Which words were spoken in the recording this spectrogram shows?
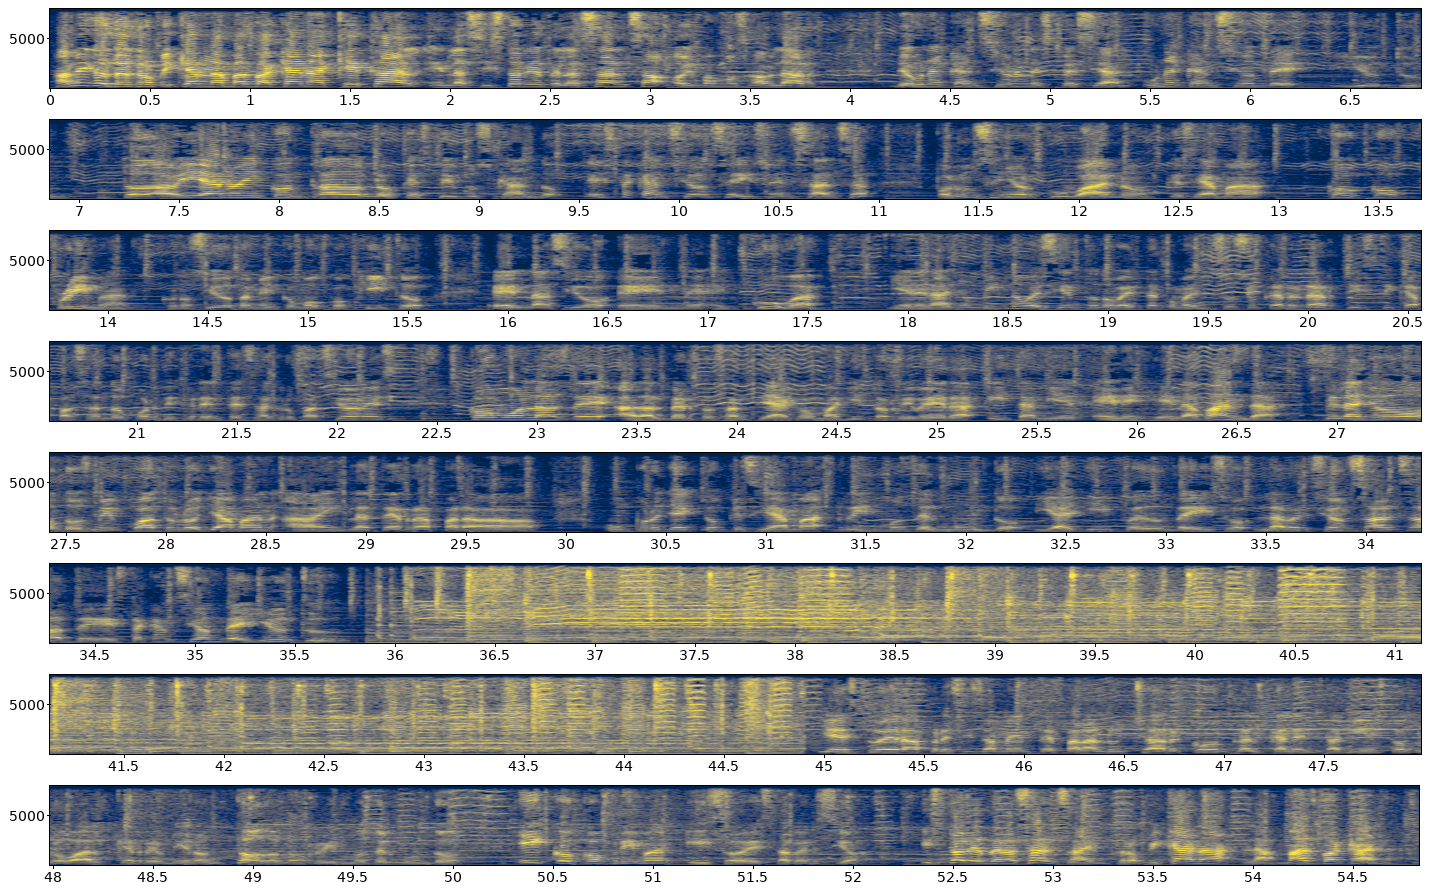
Amigos de Tropicana, la más bacana, ¿qué tal? En las historias de la salsa hoy vamos a hablar de una canción en especial, una canción de YouTube. Todavía no he encontrado lo que estoy buscando. Esta canción se hizo en salsa por un señor cubano que se llama Coco Freeman, conocido también como Coquito. Él nació en, Cuba y en el año 1990 comenzó su carrera artística pasando por diferentes agrupaciones como las de Adalberto Santiago, Mayito Rivera y también NG La Banda. En el año 2004 lo llaman a Inglaterra para un proyecto que se llama Ritmos del Mundo y allí fue donde hizo la versión salsa de esta canción de YouTube. Y esto era precisamente para luchar contra el calentamiento global que reunieron todos los ritmos del mundo y Coco Freeman hizo esta versión. Historias de la salsa en Tropicana, la más bacana.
